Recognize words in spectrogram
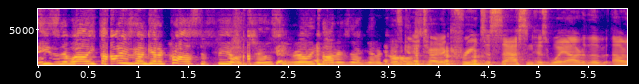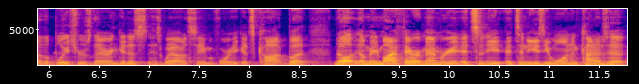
he's well, he thought he was going to get across the field, Juice. He really thought he was going to get across. He's gonna try to Creed's assassin his way out of the out of the bleachers there and get his, his way out of the stadium before he gets caught. But no, I mean my favorite memory it's an e- it's an easy one and kind of to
